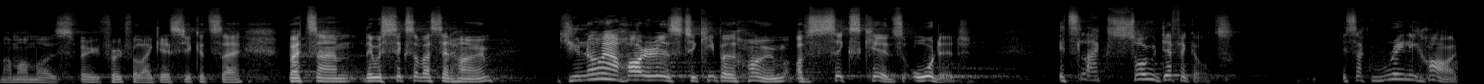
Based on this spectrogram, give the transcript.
my mom was very fruitful, I guess you could say. But um, there were six of us at home. Do you know how hard it is to keep a home of six kids ordered? It's like so difficult. It's like really hard.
